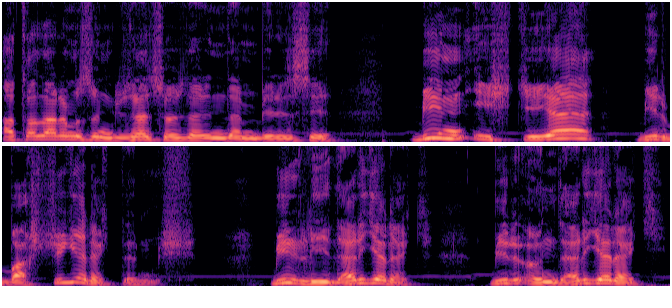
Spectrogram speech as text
Atalarımızın güzel sözlerinden birisi bin işçiye bir başçı gerek denmiş. Bir lider gerek, bir önder gerek.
